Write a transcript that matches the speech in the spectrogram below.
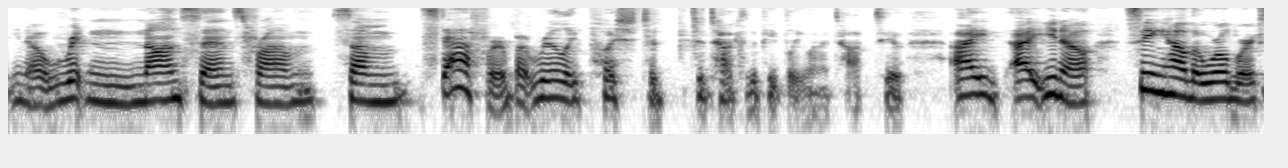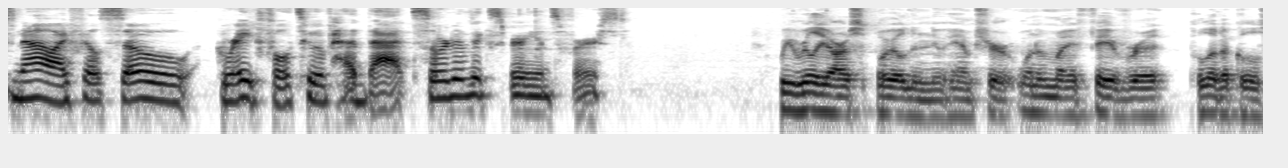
you know, written nonsense from some staffer, but really push to, to talk to the people you want to talk to. I, I, you know, seeing how the world works now, I feel so grateful to have had that sort of experience first. We really are spoiled in New Hampshire. One of my favorite political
